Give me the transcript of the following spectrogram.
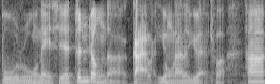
不如那些真正的改了用来的越野车。它，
